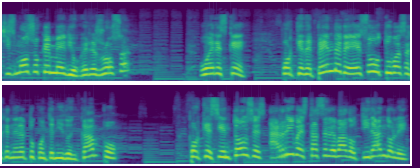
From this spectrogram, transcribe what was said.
¿Chismoso qué medio? ¿Eres rosa? ¿O eres qué? Porque depende de eso, tú vas a generar tu contenido en campo. Porque si entonces arriba estás elevado tirándole,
